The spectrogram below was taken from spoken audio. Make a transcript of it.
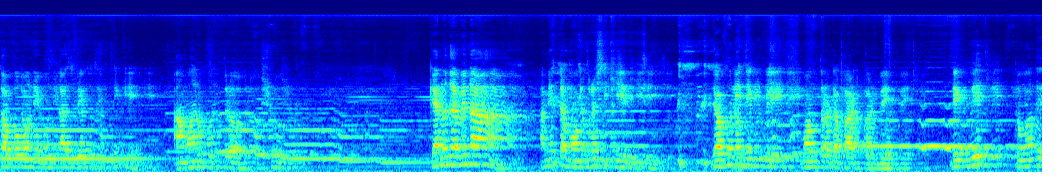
তপবনে ভূত আসবে কোথা থেকে? আমার পুত্র সুর কেন যাবে না? আমি একটা মন্ত্র শিখিয়ে দিচ্ছি। যখনই দেখবে মন্ত্রটা পাঠ করবে, দেখবে তোমাদের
